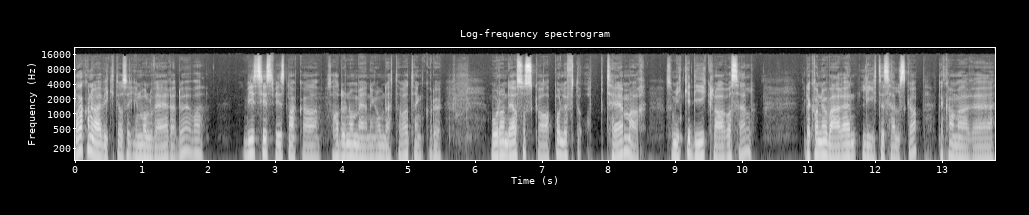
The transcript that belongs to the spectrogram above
Da kan det være viktig å involvere. Du, hva, vi, sist vi snakka, så hadde du noen meninger om dette. Hva tenker du? Hvordan det er å skape og løfte opp temaer som ikke de klarer selv. Det kan jo være en lite selskap. Det kan være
